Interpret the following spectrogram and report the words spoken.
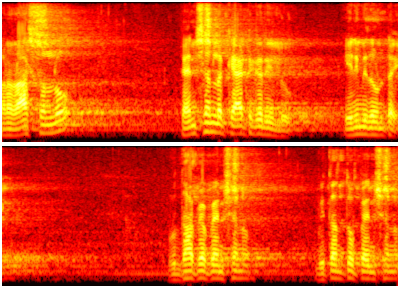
మన రాష్ట్రంలో పెన్షన్ల కేటగిరీలు ఎనిమిది ఉంటాయి. వృద్ధాప్య పెన్షన్ వితంతు పెన్షన్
